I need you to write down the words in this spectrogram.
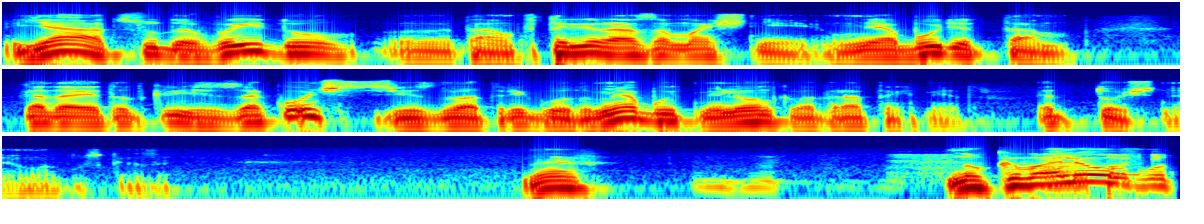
я отсюда выйду э, там в три раза мощнее. У меня будет там, когда этот кризис закончится через 2-3 года, у меня будет миллион квадратных метров. Это точно я могу сказать. Знаешь? Но Ковалев, вот,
